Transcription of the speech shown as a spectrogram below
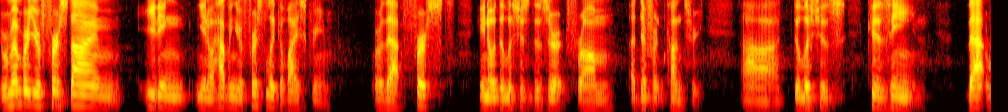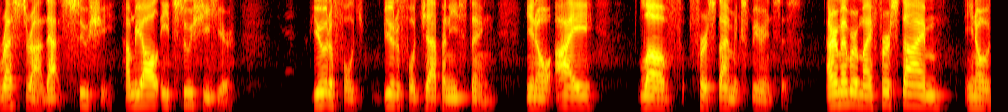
You remember your first time eating, you know, having your first lick of ice cream, or that first, you know, delicious dessert from a different country, uh, delicious cuisine, that restaurant, that sushi. How many y'all eat sushi here? Beautiful, beautiful Japanese thing. You know, I love first time experiences. I remember my first time, you know,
